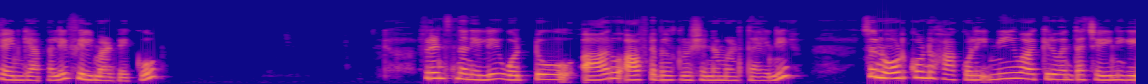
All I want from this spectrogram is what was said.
ಚೈನ್ ಗ್ಯಾಪಲ್ಲಿ ಫಿಲ್ ಮಾಡಬೇಕು. ಫ್ರೆಂಡ್ಸ್ ನಾನಿಲ್ಲಿ ಒಟ್ಟು ಆರು ಆಫ್ ಡಬಲ್ ಕ್ರೋಶನ್ನ ಮಾಡ್ತಾಯಿದ್ದೀನಿ ಸೊ ನೋಡಿಕೊಂಡು ಹಾಕ್ಕೊಳ್ಳಿ ನೀವು ಹಾಕಿರುವಂಥ ಚೈನಿಗೆ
